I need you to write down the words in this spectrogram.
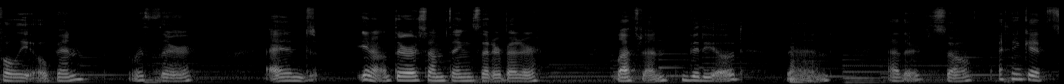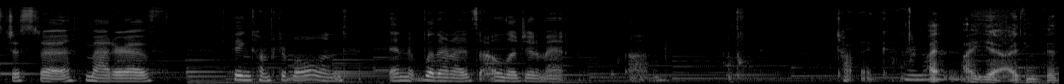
fully open with their, and you know, there are some things that are better left unvideoed than others. So I think it's just a matter of being comfortable and and whether or not it's a legitimate um, topic or not. I, I yeah i think that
